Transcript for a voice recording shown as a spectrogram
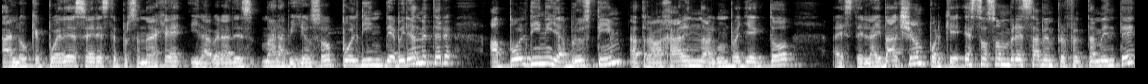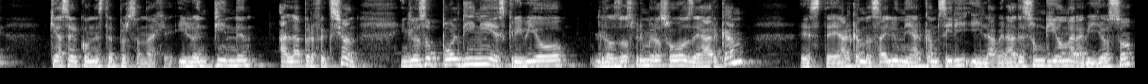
a lo que puede ser este personaje y la verdad es maravilloso. Paul Dean, deberían meter a Paul Dini y a Bruce Timm a trabajar en algún proyecto este, live action porque estos hombres saben perfectamente qué hacer con este personaje y lo entienden a la perfección. Incluso Paul Dini escribió los dos primeros juegos de Arkham este, Arkham Asylum y Arkham City y la verdad es un guion maravilloso.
